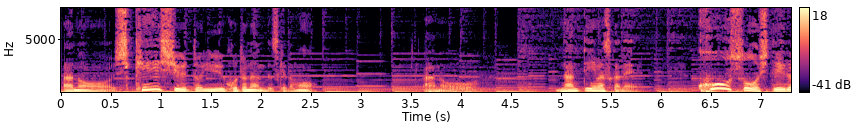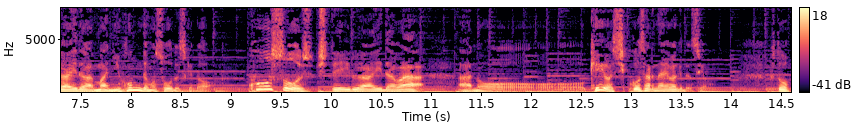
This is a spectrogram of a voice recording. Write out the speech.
あの死刑囚ということなんですけどもあの何て言いますかね。控訴をしている間はまあ日本でもそうですけど控訴をしている間はあの刑は執行されないわけですよ。と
